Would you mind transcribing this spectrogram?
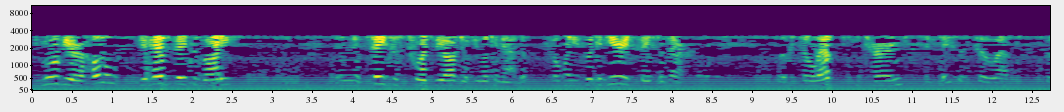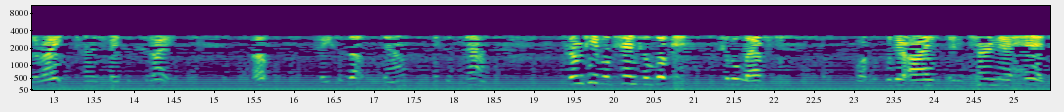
You move your whole, your head, face, and body, and it faces towards the object you're looking at. So when he's looking here, he's facing there. Looks to the left, he turns and faces to the left. To the right, turns, and faces to the right. Up, faces up. Down, faces down. Some people tend to look to the left with their eyes and turn their head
